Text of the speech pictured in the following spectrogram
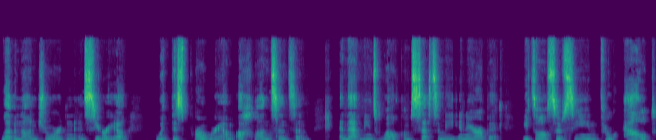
Lebanon, Jordan, and Syria with this program, Ahlan Simsim, and that means welcome sesame in Arabic. It's also seen throughout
